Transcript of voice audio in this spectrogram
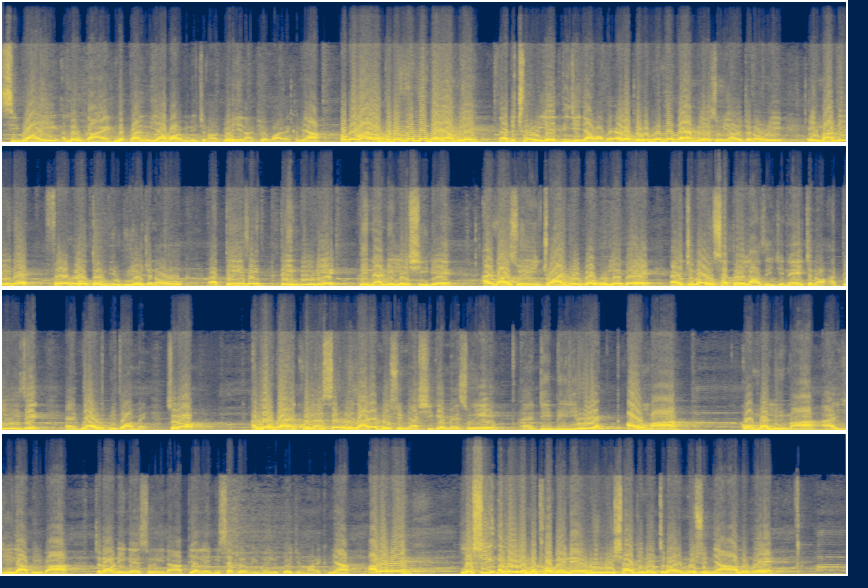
စီးပွားရေးအလုပ်ကိုင်းလုပ်ကိုင်လို့ရပါပြီလို့ကျွန်တော်ပြောချင်တာဖြစ်ပါတယ်ခင်ဗျာဟုတ်ကဲ့ပါအဲ့တော့ဘယ်လိုမျိုးလုပ်ကိုင်ရမလဲအဲတချို့တွေလည်းသိချင်ကြပါပဲအဲ့တော့ဘယ်လိုမျိုးလုပ်ကိုင်ရမလဲဆိုရင်တော့ကျွန်တော်တို့တွေအိမ်မှာနေနေဖုန်းကိုအသုံးပြုပြီးတော့ကျွန်တော်တို့အသေးစိတ်တင်ပေးတဲ့တင်တန်းတွေလည်းရှိတယ်အဲ့မှာဆိုရင် join တို့တော့ကိုလည်းပဲအဲကျွန်တော်တို့ဆက်သွယ်လာစေခြင်းနဲ့ကျွန်တော်အသေးစိတ်အဲမျှဝေပေးသွားမယ်ဆိုတော့အလုပ်ကိုင်အခွင့်အလမ်းစိတ်ဝင်စားတဲ့မိတ်ဆွေများရှိခဲ့မယ်ဆိုရင်အဲဒီဗီဒီယိုရဲ့အောက်မှာ comment လေးမှာအဲရေးလာပေးပါကျွန်တော်အနေနဲ့ဆိုရင်ဒါပြန်လည်ပြီးဆက်သွယ်ပေးမယ်လို့ပြောချင်ပါတယ်ခင်ဗျာအားလုံးပဲ လက်ရှိအလုပ်လည်းမထွက်ဘဲနဲ့ဝင်ငွေရှာခြင်းနဲ့ကျွန်တော်ရဲ့မိတ်ဆွေများအားလုံးပဲ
